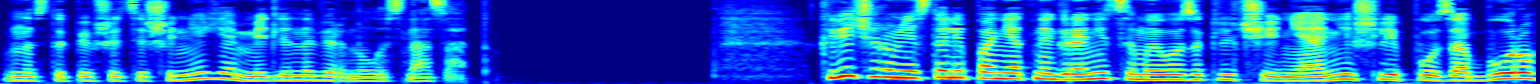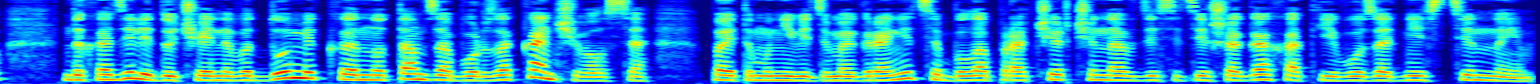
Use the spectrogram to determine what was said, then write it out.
В наступившей тишине я медленно вернулась назад. К вечеру мне стали понятны границы моего заключения. Они шли по забору, доходили до чайного домика, но там забор заканчивался, поэтому невидимая граница была прочерчена в десяти шагах от его задней стены.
